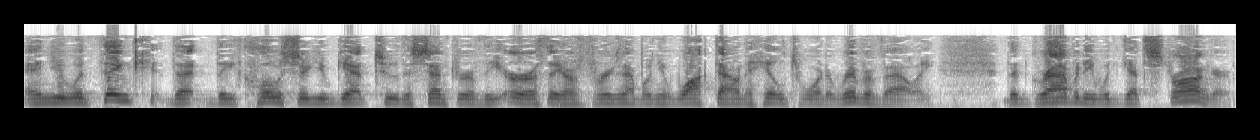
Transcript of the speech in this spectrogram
And you would think that the closer you get to the center of the Earth, you know, for example, when you walk down a hill toward a river valley, that gravity would get stronger.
